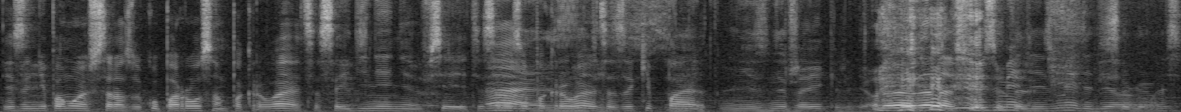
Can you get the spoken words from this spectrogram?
если не помоешь, сразу купоросом покрываются, соединения все эти сразу А, из покрываются, этих- закипают. Не из нержавейки же делают. Да, да, да, все из меди, из меди делалось.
